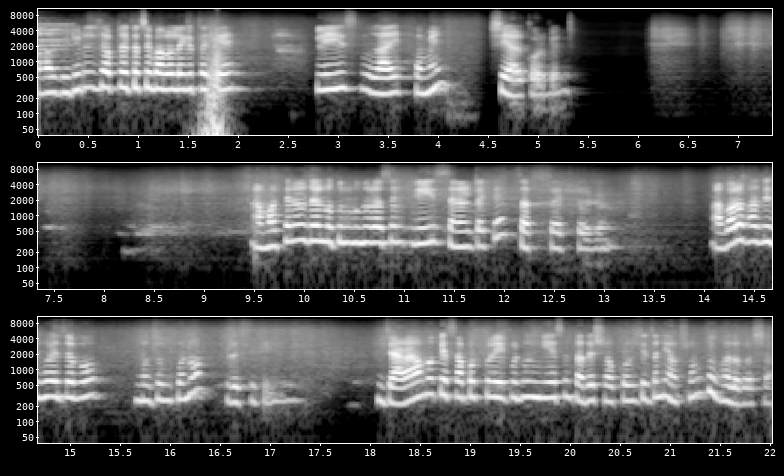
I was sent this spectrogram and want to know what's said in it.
আমার ভিডিওটা যদি আপনার কাছে ভালো লেগে থাকে, প্লিজ লাইক, কমেন্ট, শেয়ার করবেন। আমার চ্যানেল যারা নতুন বন্ধুরা আছেন, প্লিজ চ্যানেলটাকে সাবস্ক্রাইব করবেন। আবারও হাজির হয়ে যাব নতুন কোনো রেসিপি যারা আমাকে সাপোর্ট করে এই পর্যন্ত নিয়েছেন, তাদের সকলকে জানি অসংখ্য ভালোবাসা।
